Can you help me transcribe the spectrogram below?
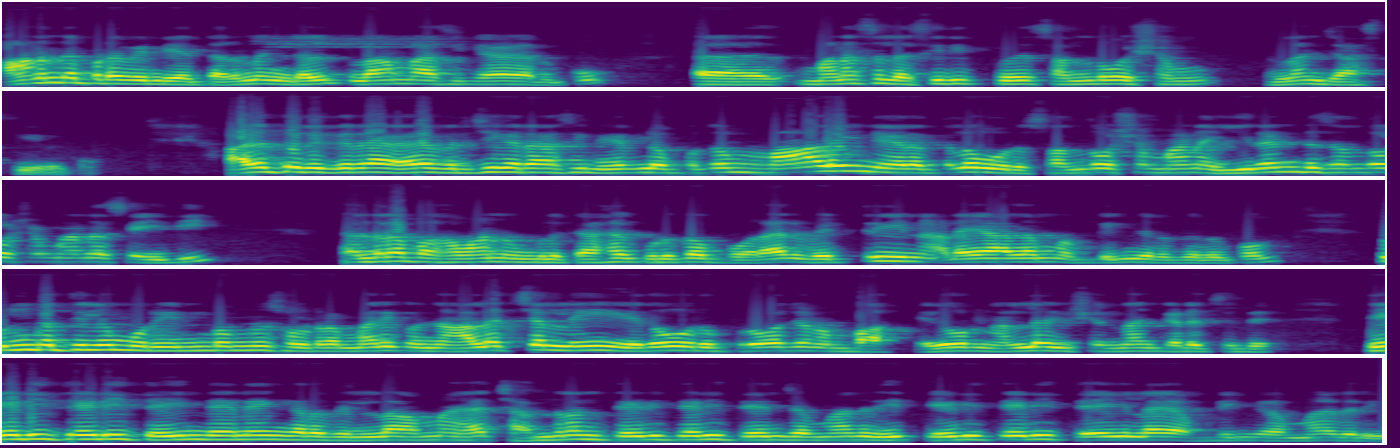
ஆனந்தப்பட வேண்டிய தருணங்கள் துலாம் ராசிக்காக இருக்கும். மனசுல சிரிப்பு சந்தோஷம் எல்லாம் ஜாஸ்தி இருக்கும். அடுத்து இருக்கிற விருச்சிக ராசி நேரில் பொறுத்த மாலை நேரத்துல ஒரு சந்தோஷமான இரண்டு சந்தோஷமான செய்தி சந்திர பகவான் உங்களுக்காக கொடுக்க போறார். வெற்றியின் அடையாளம் அப்படிங்கிறது இருக்கும். துன்பத்திலும் ஒரு இன்பம்னு சொல்ற மாதிரி கொஞ்சம் அலைச்சல்லையும் ஏதோ ஒரு புரோஜனம்பா ஏதோ ஒரு நல்ல விஷயம் தான் கிடைச்சது. தேடி தேடி தேய்ந்தேனேங்கிறது இல்லாம சந்திரன் தேடி தேடி தேஞ்ச மாதிரி தேடி தேடி தேயில அப்படிங்கிற மாதிரி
